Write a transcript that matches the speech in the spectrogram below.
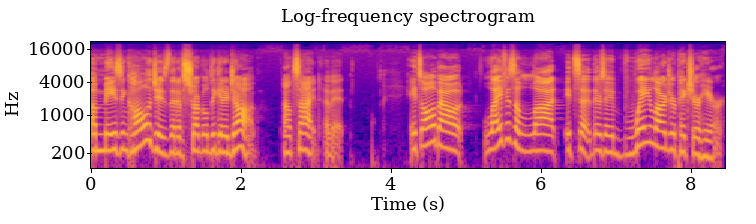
amazing colleges that have struggled to get a job outside of it. It's all about life is a lot it's a there's a way larger picture here.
